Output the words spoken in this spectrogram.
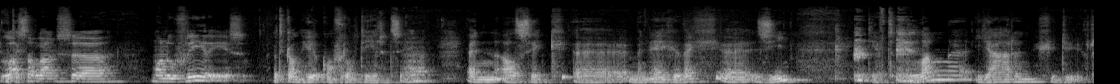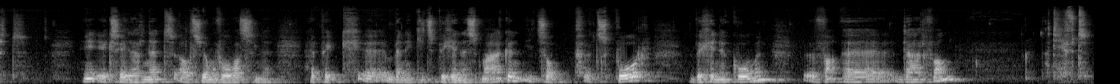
lastig langs uh, manoeuvreren is. Het kan heel confronterend zijn. En als ik uh, mijn eigen weg uh, zie, het heeft lange jaren geduurd. Ik zei daarnet, als jongvolwassene heb ik, uh, ben ik iets beginnen smaken, iets op het spoor beginnen komen van, daarvan. Dat heeft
